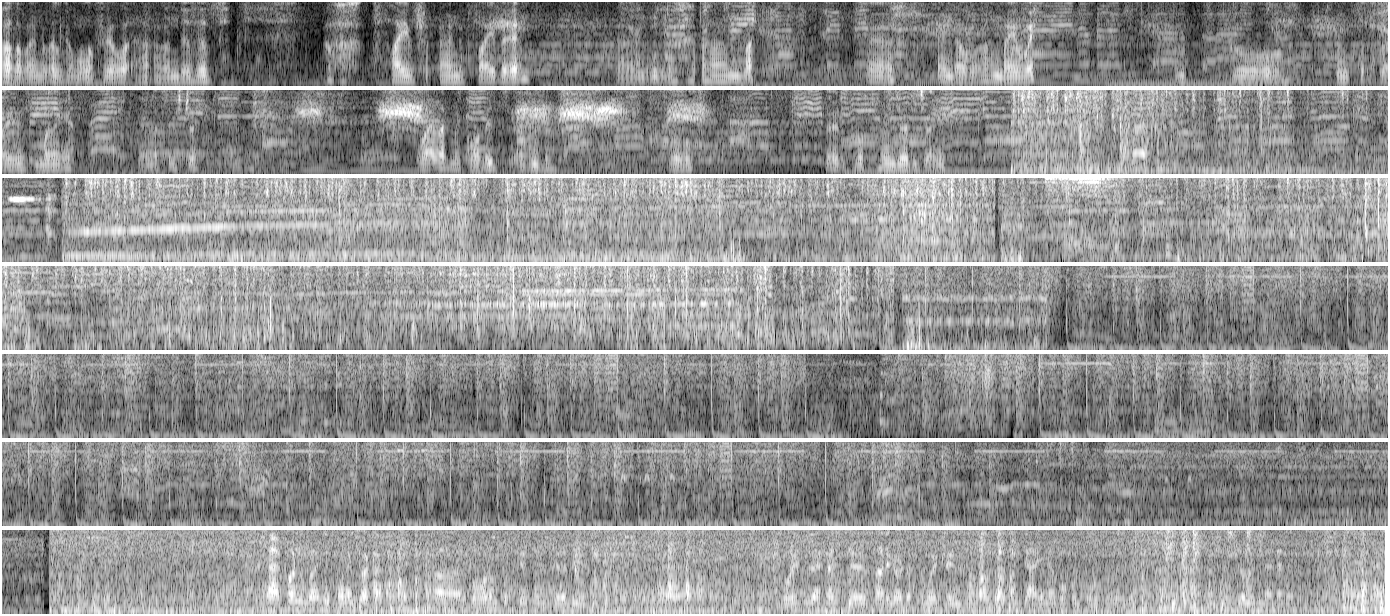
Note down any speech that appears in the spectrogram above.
Hello and welcome all of you. And this is 5 and 5 a.m. And I'm uh, and I'm on my way to go and surprise my elder sister uh, while at my college. And uh, so let's go enjoy the journey. এখন বাড়িতে পৌনে ছটা। আর Baharampur station ছেড়ে দিয়েছি। আর দেখা যাচ্ছে সাড়ে নটার সময় ট্রেন পৌঁছাবে আমি জানি না কখন পৌঁছাবে। চলুন, দেখা যাক।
